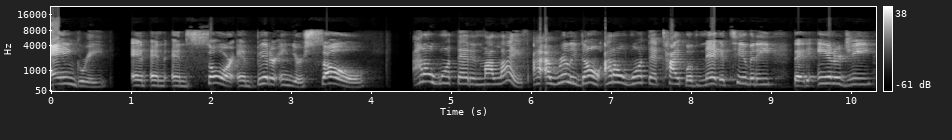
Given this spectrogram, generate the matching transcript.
angry and and and sore and bitter in your soul, I don't want that in my life. I, I, really don't. I don't want that type of negativity, that energy.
